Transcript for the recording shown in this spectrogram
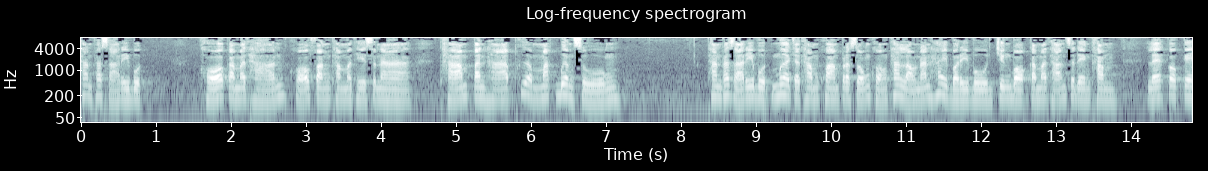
ท่านพระสารีบุตร ขอกรรมฐาน ขอฟังธรรมเทศนา ถามปัญหาเพื่อมักเบื้องสูง ท่านพระสารีบุตรเมื่อจะทำความประสงค์ของท่านเหล่านั้นให้บริบูรณ์ จึงบอกกรรมฐานแสดงธรรมและก็แก้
